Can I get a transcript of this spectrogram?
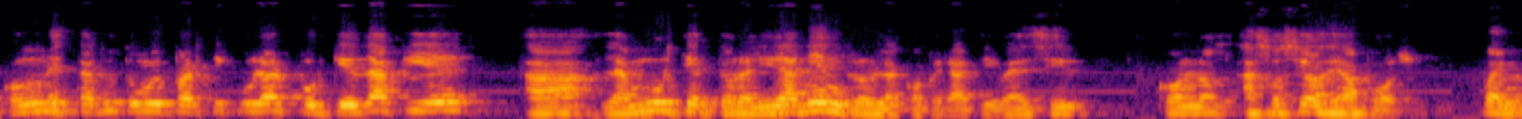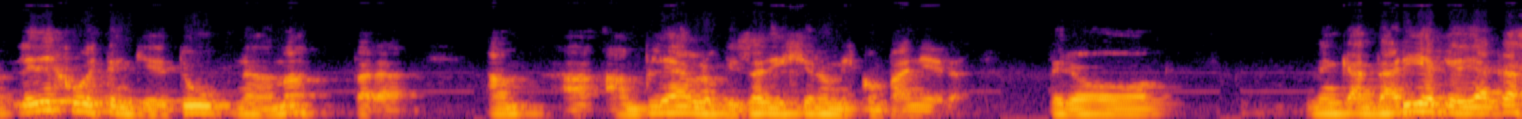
con un estatuto muy particular porque da pie a la multiactoralidad dentro de la cooperativa, es decir, con los asociados de apoyo. Bueno, le dejo esta inquietud nada más para ampliar lo que ya dijeron mis compañeras, pero me encantaría que de acá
